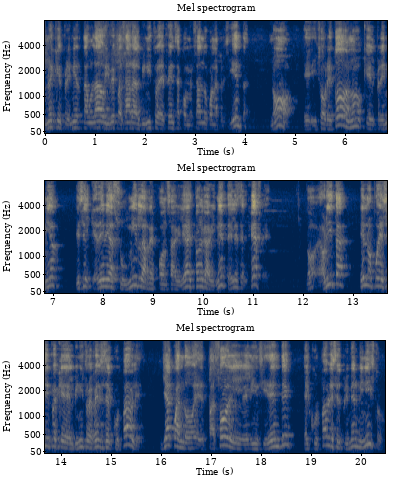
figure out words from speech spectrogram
No es que el Premier está a un lado y ve pasar al ministro de Defensa conversando con la presidenta. No, eh, y sobre todo, ¿no? Que el Premier es el que debe asumir la responsabilidad de todo el gabinete, él es el jefe. ¿no? Ahorita, él no puede decir pues, que el ministro de Defensa es el culpable. Ya cuando eh, pasó el, incidente, el culpable es el primer ministro.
